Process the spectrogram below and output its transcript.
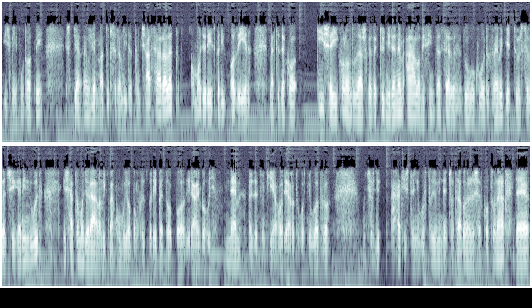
ismét mutatni, és ugye, ugye már többször említettem, császárra lett, a magyarét pedig azért, mert ezek a kései kalandozások, ezek többnyire nem állami szinten szervezett dolgok voltak, hanem egy-egy törzszövetség elindult, és hát a magyar állam itt már komolyabban közbelépett abba az irányba, hogy nem vezetünk ilyen hadjáratokat nyugatra. Úgyhogy hát Isten nyugosztalja minden csatában elesett katonát, de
